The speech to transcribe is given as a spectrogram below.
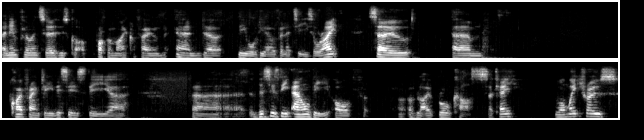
an influencer who's got a proper microphone and uh, the audio abilities. All right. So. Um, quite frankly, this is the uh, uh, this is the Aldi of of live broadcasts. Okay, you want Waitrose?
